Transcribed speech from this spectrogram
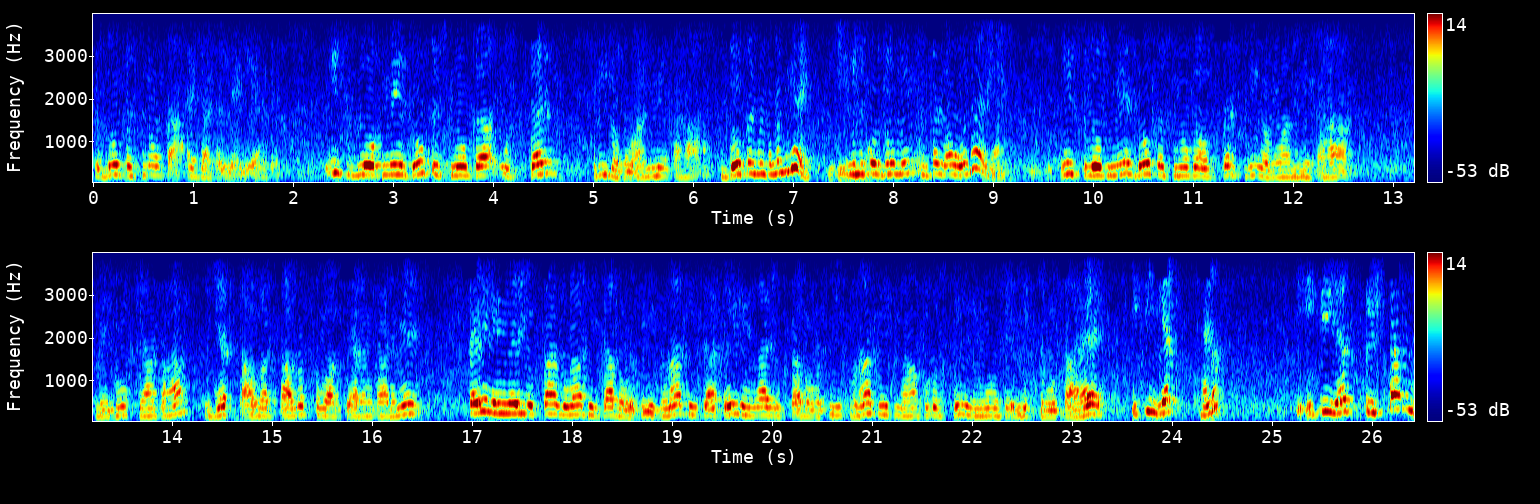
तो दो प्रश्नों का ऐसा कर लेंगे आगे। इस ब्लॉक में दो प्रश्नों का उत्तर श्री भगवान ने कहा। दो प्रश्न समझ गए? इनको दो में अंतर्भाव हो जाएगा। इस श्लोक में दो प्रश्नों का उत्तर श्री भगवान ने कहा। देखो क्या कहा? यद तावत तावत तो वाक्यालंकार में कई लिंग युक्ता गुणातीता भगवती गुणातीता कई लिंगा युक्ता भगवती गुणातीत महापुरुष तीन लिंगों से युक्त होता है। इसी यद है ना? इसी यद पृष्ठम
